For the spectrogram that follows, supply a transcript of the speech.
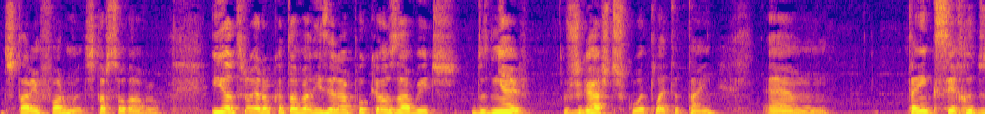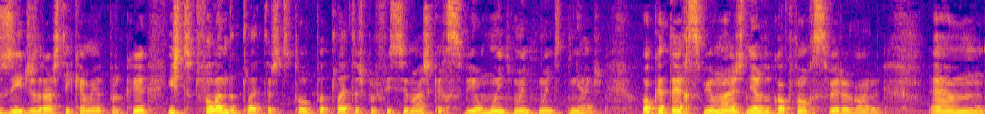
de estar em forma, de estar saudável. E outro era o que eu estava a dizer há pouco, é os hábitos do dinheiro, os gastos que o atleta tem. Um, têm que ser reduzidos drasticamente, porque isto falando de atletas de topo, atletas profissionais que recebiam muito, muito, muito dinheiro, ou que até recebiam mais dinheiro do que o que vão receber agora. Um,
